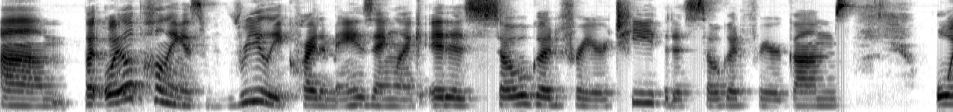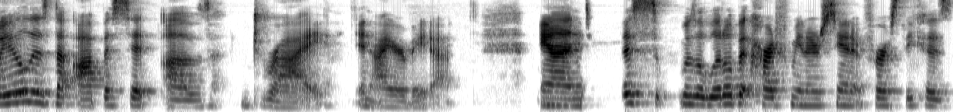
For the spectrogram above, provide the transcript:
Um, but oil pulling is really quite amazing. Like it is so good for your teeth. It is so good for your gums. Oil is the opposite of dry in Ayurveda, hmm. and this was a little bit hard for me to understand at first because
